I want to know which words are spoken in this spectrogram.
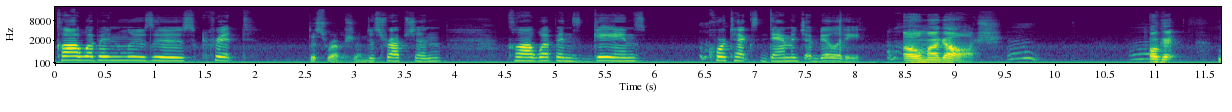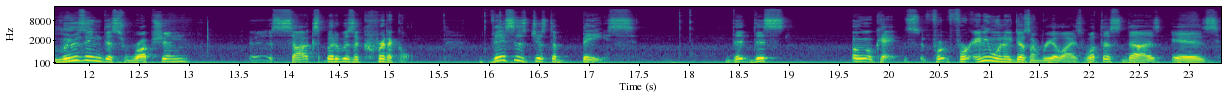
Claw weapon loses crit disruption. disruption. Claw weapons gains cortex damage ability. Oh my gosh. Okay, losing disruption uh, sucks, but it was a critical. This is just a base. Th- this. Oh, okay. So for, for anyone who doesn't realize, what this does is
